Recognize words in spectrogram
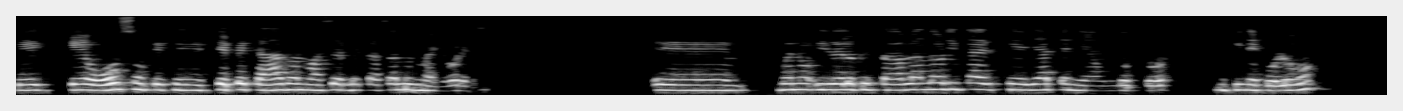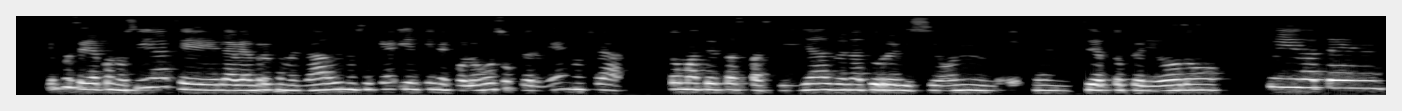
qué, qué oso, qué, qué, qué pecado no hacerle caso a los mayores. Eh, bueno, y de lo que estaba hablando ahorita es que ella tenía un doctor, un ginecólogo, que pues ella conocía, que le habían recomendado y no sé qué, y el ginecólogo súper bien, o sea, tómate estas pastillas, ven a tu revisión en cierto periodo, cuídate,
